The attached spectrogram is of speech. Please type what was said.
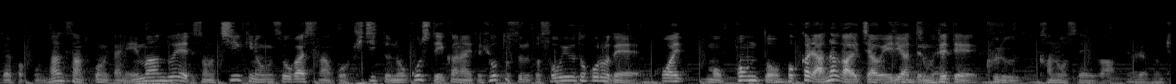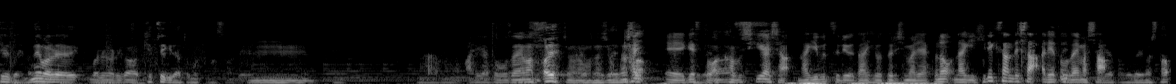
じゃあやっぱこう、ナグさんのところみたいに M&A でその地域の運送会社さんをこうきちっと残していかないと、ひょっとするとそういうところで、怖い、もうポンとぽっかり穴が開いちゃうエリアっていうのも出てくる可能性が。やはりその経済のね、我々我々が血液だと思ってますので。うんなるほどありがとうございます。はい貴重なお話をありがとうございましたはい。えーゲストは株式会社、なぎ物流代表取締役のなぎ秀樹さんでした。ありがとうございましたあり。がとうございました。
